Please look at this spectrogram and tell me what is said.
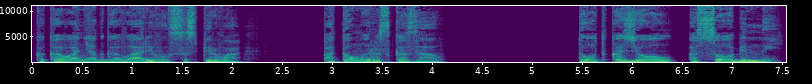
Какова не отговаривался сперва, потом и рассказал. Тот козел особенный.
